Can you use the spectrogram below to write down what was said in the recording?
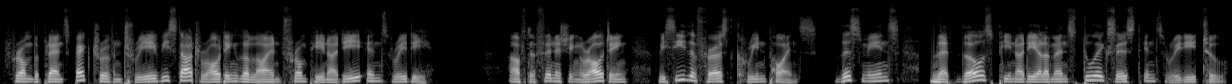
From the Plant SpecDriven tree, we start routing the line from P&ID in 3D. After finishing routing, we see the first green points. This means that those P&ID elements do exist in 3D too.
